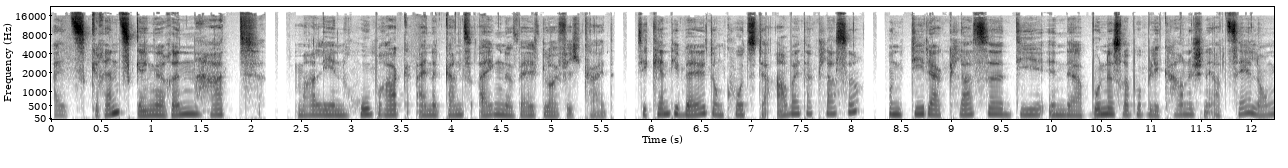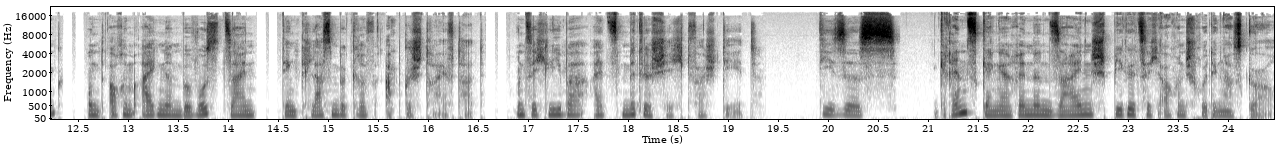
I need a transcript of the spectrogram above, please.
Als Grenzgängerin hat Marlene Hobrack eine ganz eigene Weltläufigkeit. Sie kennt die Welt und Codes der Arbeiterklasse und die der Klasse, die in der bundesrepublikanischen Erzählung und auch im eigenen Bewusstsein den Klassenbegriff abgestreift hat und sich lieber als Mittelschicht versteht. Dieses Grenzgängerinnen-Sein spiegelt sich auch in Schrödingers Girl.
